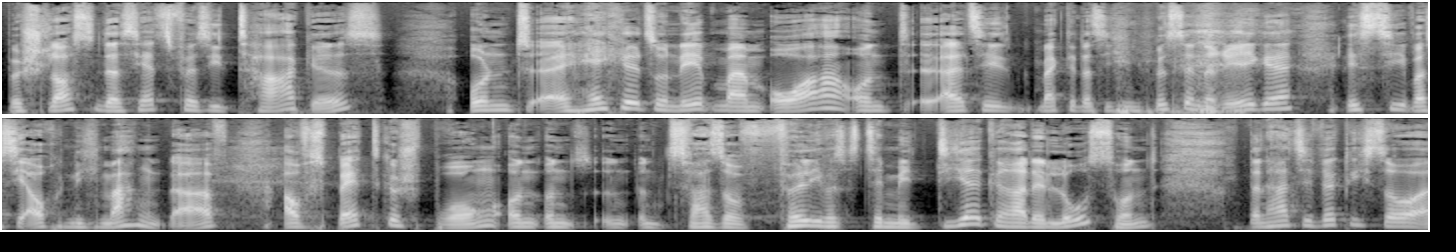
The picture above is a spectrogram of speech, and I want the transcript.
beschlossen, dass jetzt für sie Tag ist und äh, hechelt so neben meinem Ohr und äh, als sie merkte, dass ich mich ein bisschen rege, ist sie, was sie auch nicht machen darf, aufs Bett gesprungen und, und, und, und zwar so völlig, was ist denn mit dir gerade los, Hund? Dann hat sie wirklich so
